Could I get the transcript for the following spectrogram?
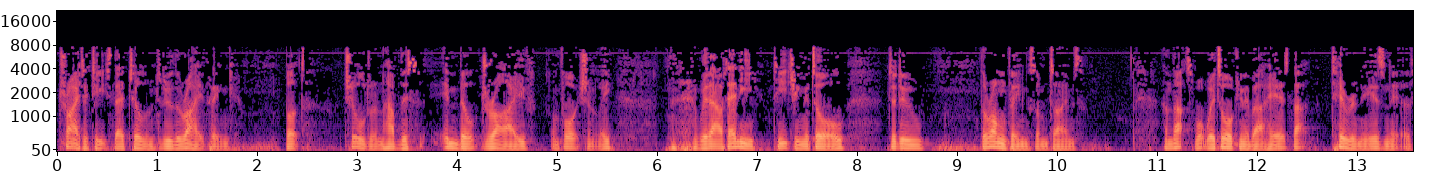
try to teach their children to do the right thing, but children have this inbuilt drive, unfortunately, without any teaching at all, to do the wrong thing sometimes. And that's what we're talking about here. It's that tyranny, isn't it, of,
